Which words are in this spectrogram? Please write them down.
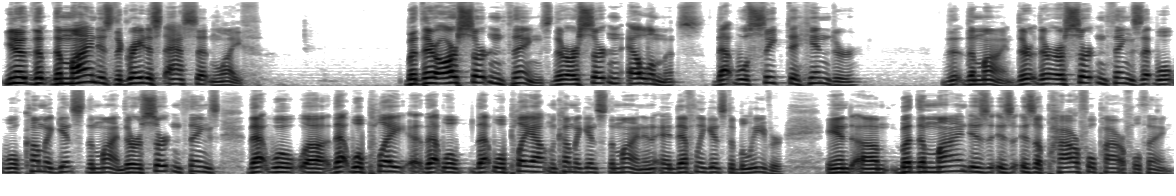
You know, the the mind is the greatest asset in life. But there are certain things, there are certain elements that will seek to hinder the, the mind. There, there are certain things that will, will come against the mind. There are certain things that will, uh, that will, play, uh, that will, that will play out and come against the mind, and, and definitely against a believer. And, um, but the mind is, is, is a powerful, powerful thing.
